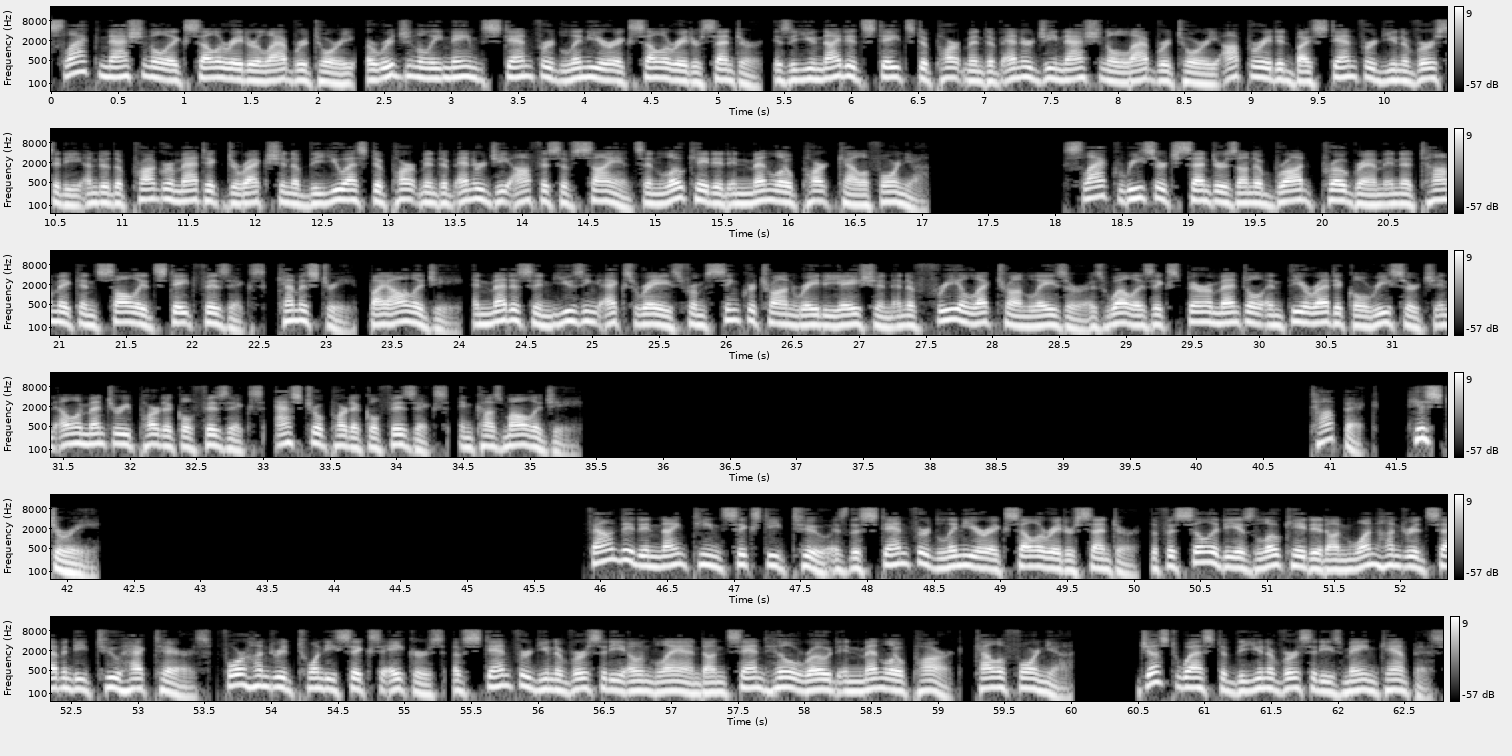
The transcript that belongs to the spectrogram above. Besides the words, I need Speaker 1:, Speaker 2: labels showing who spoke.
Speaker 1: SLAC National Accelerator Laboratory, originally named Stanford Linear Accelerator Center, is a United States Department of Energy national laboratory operated by Stanford University under the programmatic direction of the U.S. Department of Energy Office of Science and located in Menlo Park, California. SLAC research centers on a broad program in atomic and solid-state physics, chemistry, biology, and medicine using X-rays from synchrotron radiation and a free electron laser as well as experimental and theoretical research in elementary particle physics, astroparticle physics, and cosmology. History Founded in 1962 as the Stanford Linear Accelerator Center, the facility is located on 172 hectares 426 acres of Stanford University-owned land on Sand Hill Road in Menlo Park, California—just west of the university's main campus.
